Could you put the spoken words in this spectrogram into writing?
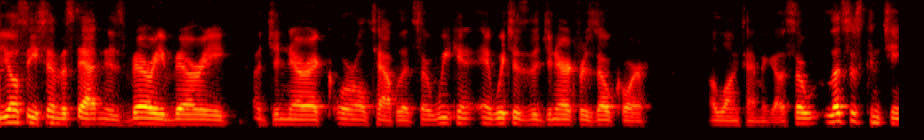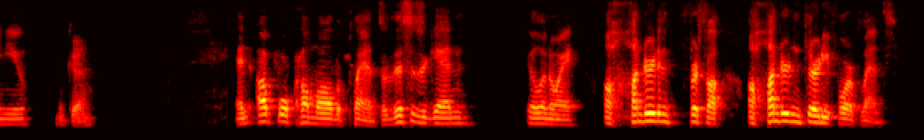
you'll see simvastatin is very, very a generic oral tablet. So we can, which is the generic for Zocor a long time ago. So let's just continue, Okay. and up will come all the plans. So this is again Illinois, a hundred and first of all, 134 plans.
